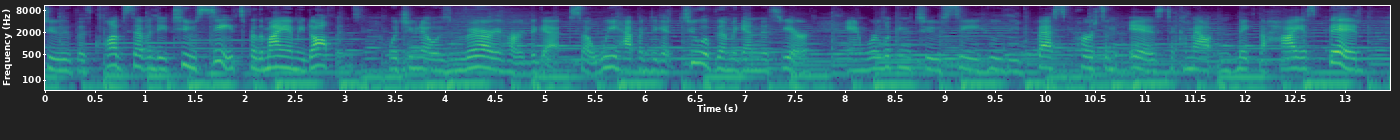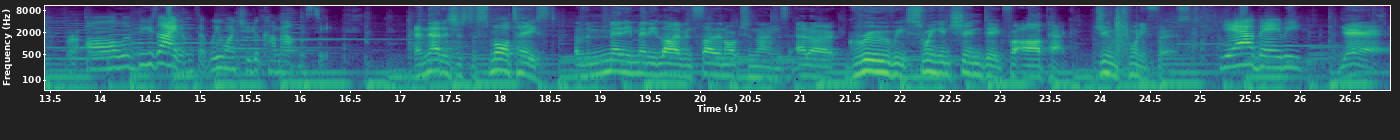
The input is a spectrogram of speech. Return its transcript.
to the Club 72 seats for the Miami Dolphins, which you know is very hard to get. So we happen to get two of them again this year, and we're looking to see who the best person is to come out and make the highest bid for all of these items that we want you to come out and see. And that is just a small taste of the many, many live and silent auction items at our groovy swinging shindig for RPAC, June 21st. Yeah, baby. Yeah.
